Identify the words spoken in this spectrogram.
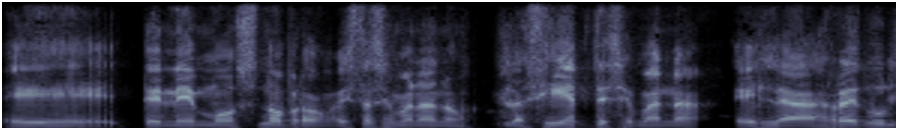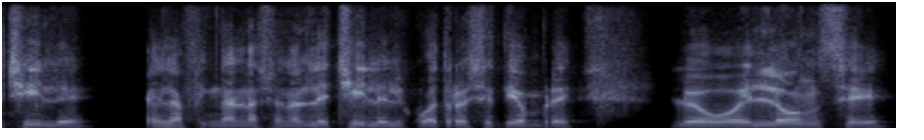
eh, tenemos, no, perdón, esta semana no, la siguiente semana es la Red Bull Chile, es la final nacional de Chile el 4 de septiembre, luego el 11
